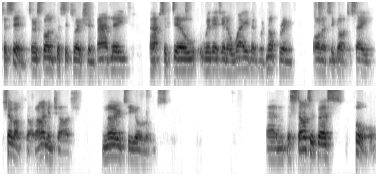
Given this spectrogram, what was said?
to sin, to respond to the situation badly, perhaps to deal with it in a way that would not bring honor to God, to say, Show up, God, I'm in charge. No to your rules. Um, the start of verse 4,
